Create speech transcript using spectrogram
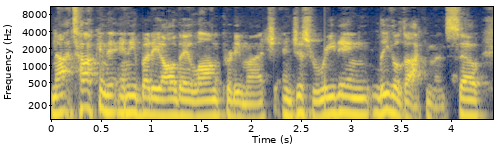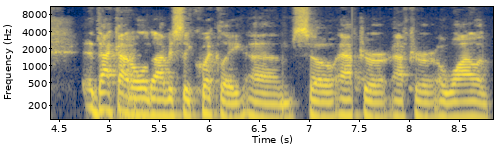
not talking to anybody all day long, pretty much, and just reading legal documents. So that got old, obviously, quickly. Um, so after after a while of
